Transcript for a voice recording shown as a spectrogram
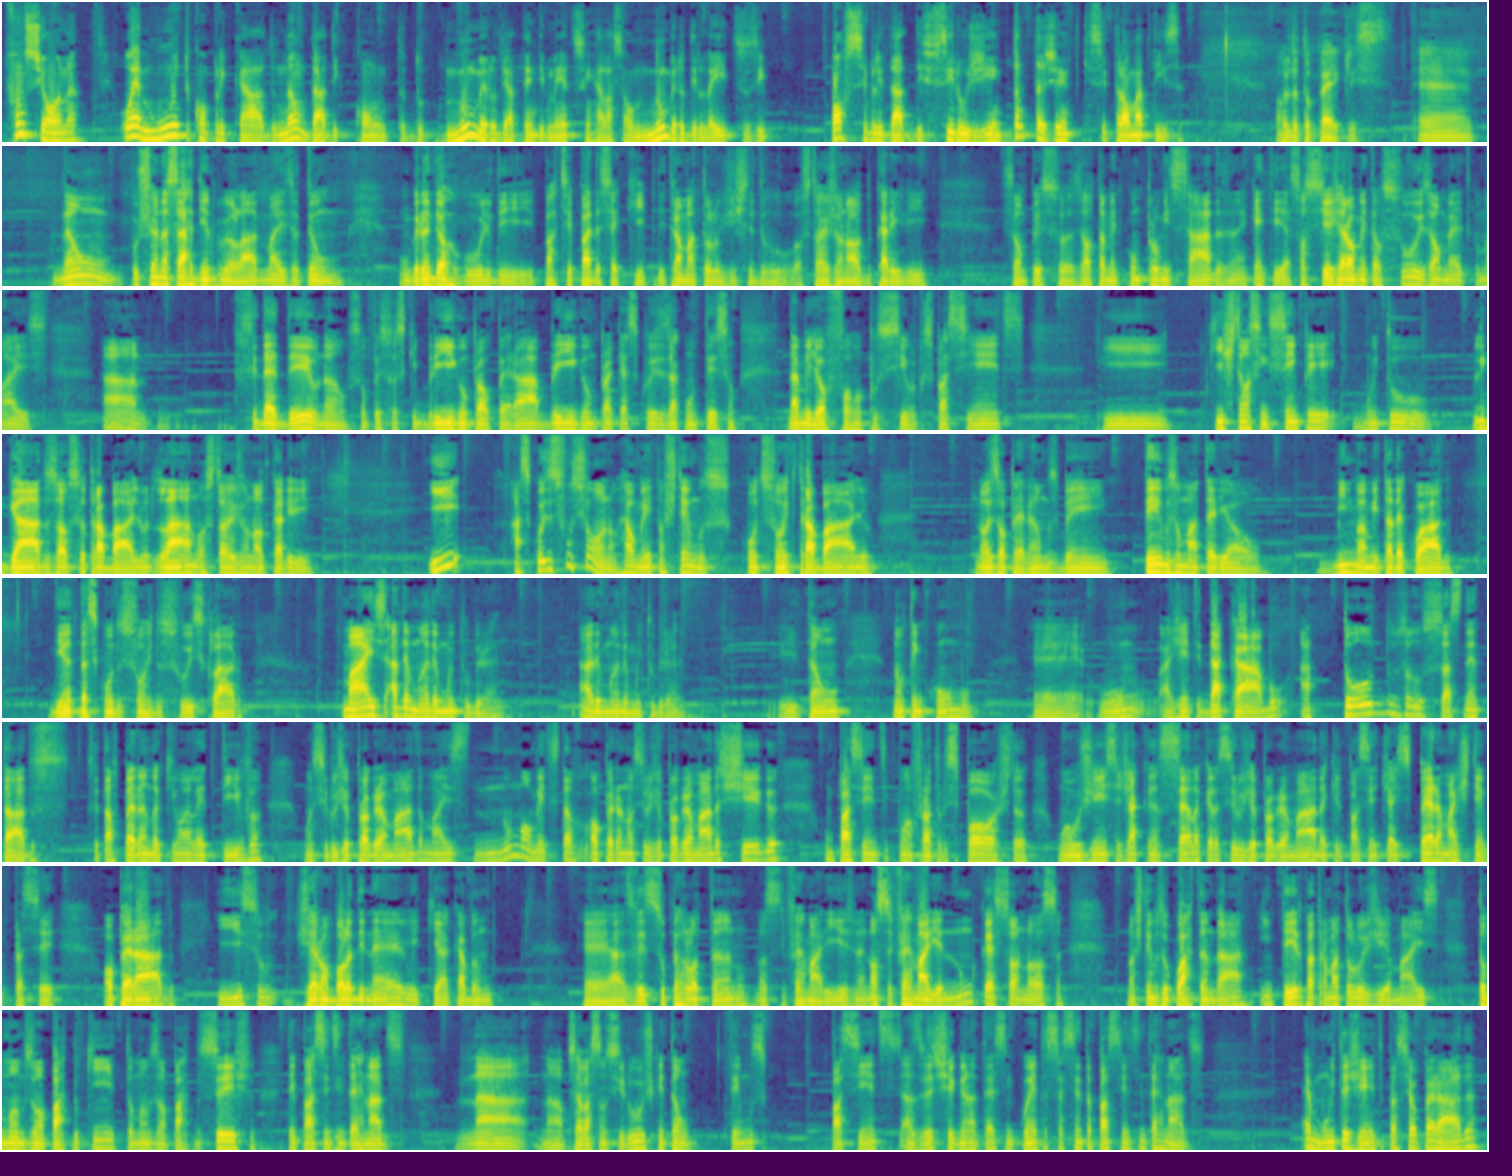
funciona ou é muito complicado, não dá de conta do número de atendimentos em relação ao número de leitos e possibilidade de cirurgia em tanta gente que se traumatiza? Olha, doutor Pericles, é, não puxando a sardinha para meu lado, mas eu tenho um, um grande orgulho de participar dessa equipe de traumatologistas do Hospital Regional do Cariri. São pessoas altamente compromissadas, né? Que a gente associa geralmente ao SUS, ao médico mais. Ah, se der, deu, não. São pessoas que brigam para operar, brigam para que as coisas aconteçam da melhor forma possível para os pacientes e que estão assim sempre muito ligados ao seu trabalho lá no Hospital Regional do Cariri. E as coisas funcionam, realmente nós temos condições de trabalho, nós operamos bem, temos um material minimamente adequado diante das condições do SUS, claro, mas a demanda é muito grande. A demanda é muito grande. Então, não tem como é, um, a gente dar cabo a todos os acidentados. Você está operando aqui uma letiva, uma cirurgia programada, mas no momento que você está operando uma cirurgia programada, chega um paciente com uma fratura exposta, uma urgência, já cancela aquela cirurgia programada, aquele paciente já espera mais tempo para ser operado, e isso gera uma bola de neve que acaba é, às vezes superlotando nossas enfermarias. Né? Nossa enfermaria nunca é só nossa. Nós temos o quarto andar inteiro para traumatologia, mas tomamos uma parte do quinto, tomamos uma parte do sexto, tem pacientes internados na, na observação cirúrgica, então temos pacientes, às vezes chegando até 50, 60 pacientes internados. É muita gente para ser operada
